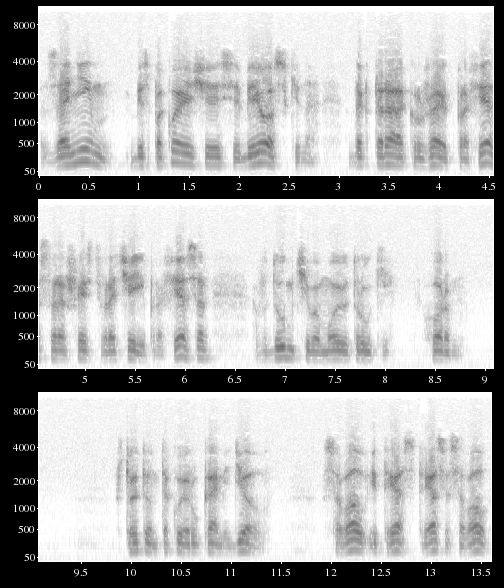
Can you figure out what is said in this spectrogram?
За ним беспокоящаяся Березкина. Доктора окружают профессора, шесть врачей и профессор вдумчиво моют руки. Хором. Что это он такое руками делал? Совал и тряс, тряс и совал,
